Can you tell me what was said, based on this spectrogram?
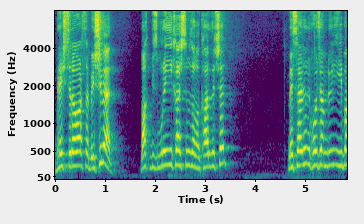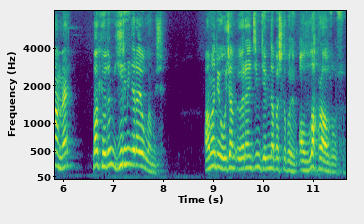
5 lira varsa 5'i ver. Bak biz burayı ilk açtığımız zaman kardeşler mesela dedik hocam diyor IBAN ver. Bakıyordum 20 lira yollamış. Ama diyor hocam öğrencim cebimde başka para yok. Allah razı olsun.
